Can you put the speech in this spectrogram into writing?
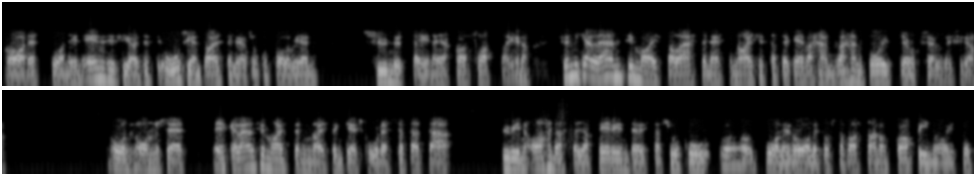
kaadettua, niin ensisijaisesti uusien taistelijasukupolvien synnyttäjinä ja kasvattajina. Se, mikä länsimaista lähteneistä naisista tekee vähän, vähän poikkeuksellisia, on, on se, että ehkä länsimaisten naisten keskuudessa tätä hyvin ahdasta ja perinteistä sukupuoliroolitusta vastaan on kapinoitu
